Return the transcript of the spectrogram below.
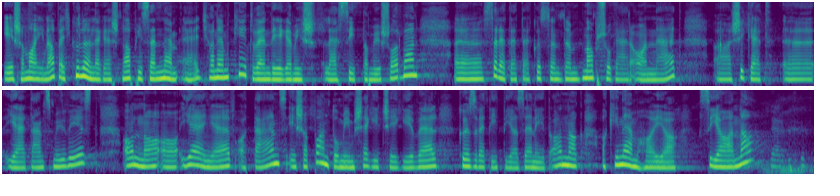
és a mai nap egy különleges nap, hiszen nem egy, hanem két vendégem is lesz itt a műsorban. Szeretettel köszöntöm Napsogár Annát, a Siket jeltáncművészt. Anna a jelnyelv, a tánc és a pantomim segítségével közvetíti a zenét annak, aki nem hallja. Szia, Anna! Szervusz,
